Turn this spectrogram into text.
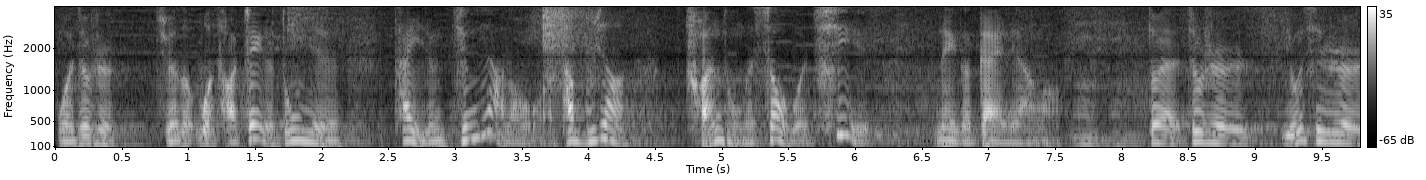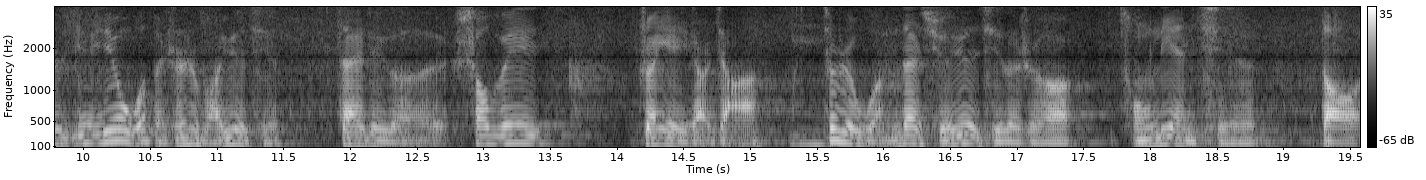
我就是觉得，我操，这个东西它已经惊讶到我，它不像传统的效果器那个概念了。嗯嗯。对，就是尤其是因为因为我本身是玩乐器，在这个稍微专业一点讲啊，就是我们在学乐器的时候，从练琴到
